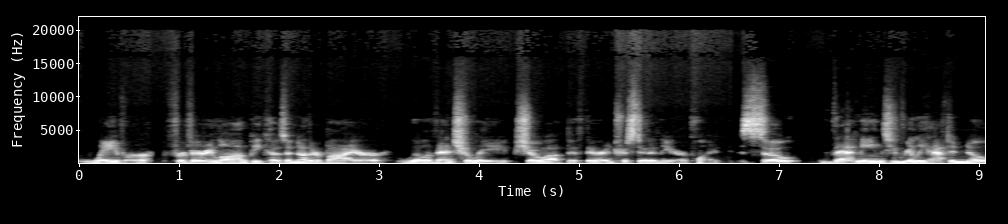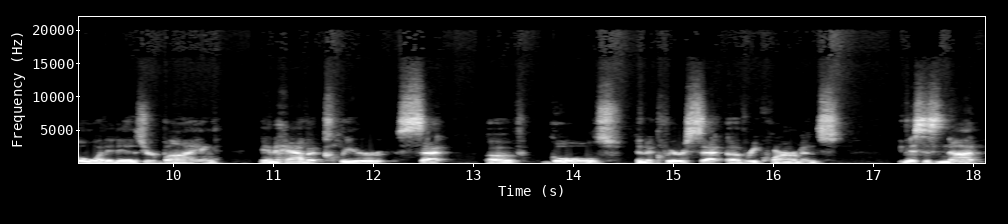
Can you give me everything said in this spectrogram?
waver for very long because another buyer will eventually show up if they're interested in the airplane. So that means you really have to know what it is you're buying and have a clear set of goals and a clear set of requirements. This is not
